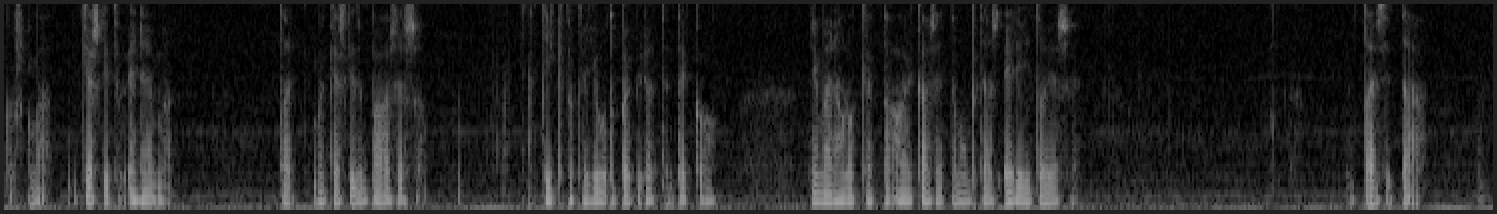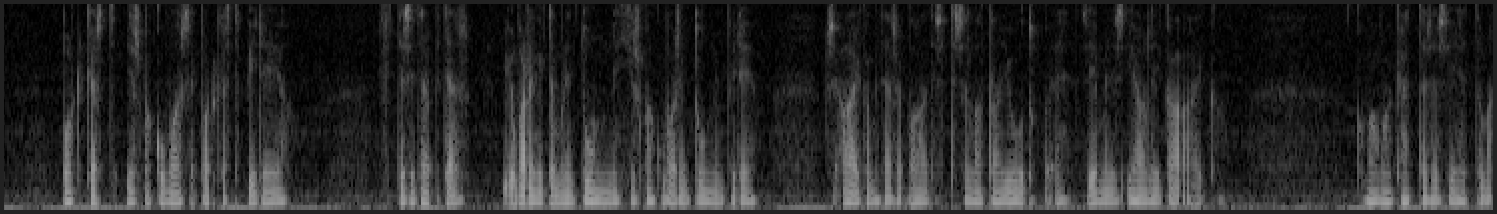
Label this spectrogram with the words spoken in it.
Koska mä keskityn enemmän, tai mä keskityn pääasiassa TikTok- ja YouTube-videoiden tekoon. Niin mä en halua käyttää aikaa se, että mun pitäisi editoida se. Tai sitä podcast, jos mä kuvaan se podcast-video, sitten sitä pitäisi, jo varsinkin tämmönen tunni, jos mä kuvasin tunnin video, se aika mitä se vaatii, sitten se lataa YouTubeen, siihen menisi ihan liikaa aikaa. Kun mä voin käyttää se siihen, että mä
